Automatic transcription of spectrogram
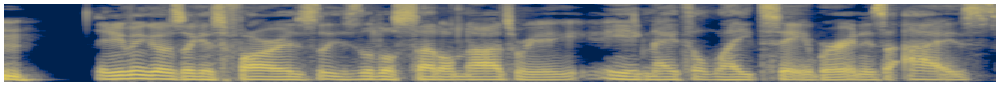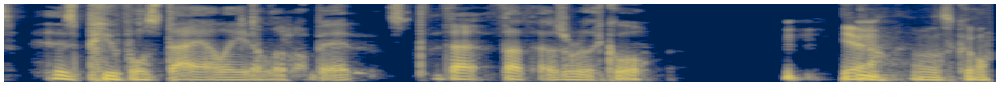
Hmm. It even goes like as far as these little subtle nods where he, he ignites a lightsaber and his eyes, his pupils dilate a little bit. That thought that was really cool. Yeah, that was cool.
